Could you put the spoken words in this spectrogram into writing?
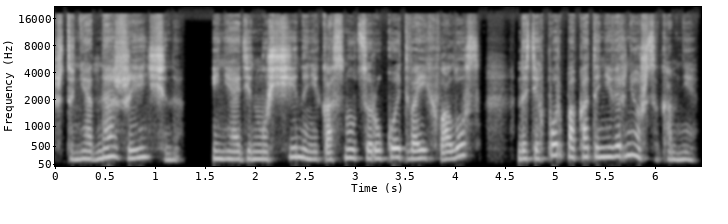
«что ни одна женщина и ни один мужчина не коснутся рукой твоих волос до тех пор, пока ты не вернешься ко мне».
